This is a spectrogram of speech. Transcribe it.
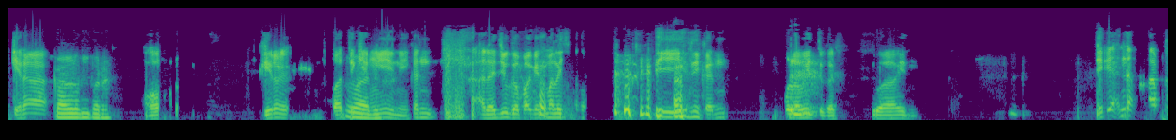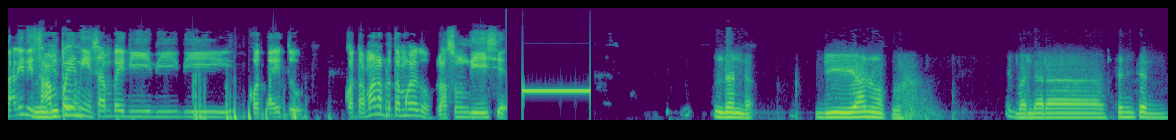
Kira Kuala Lumpur. Kira batik Waduh. yang ini. Kan ada juga bagian Malaysia. Di ini kan pulau itu kan dua ini. Jadi anda pertama kali nih sampai gitu. nih sampai di di di kota itu. Kota mana pertama kali tuh? Langsung di enggak enggak. Di anu aku Bandara Shenzhen.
